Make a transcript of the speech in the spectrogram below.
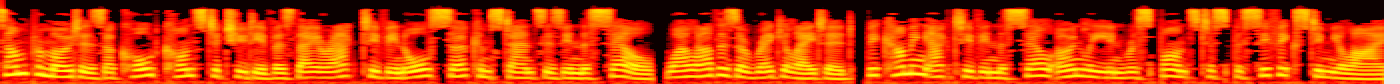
Some promoters are called constitutive as they are active in all circumstances in the cell, while others are regulated, becoming active in the cell only in response to specific stimuli.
